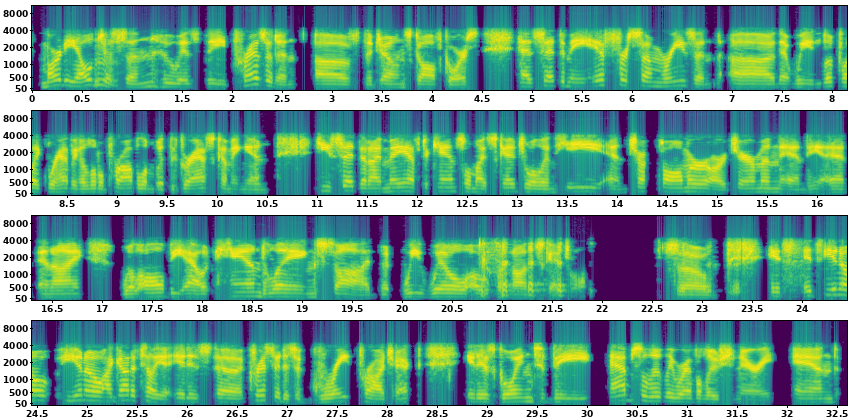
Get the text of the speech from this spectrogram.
Marty hmm. Elgison, hmm. who is the president of the Jones Golf Course, has said to me, if for some reason uh, that we look like we're having a little problem with the grass coming in, he said that I may have to cancel my schedule, and he and Chuck Palmer, our chairman, and and, and I will all be out hand laying sod, but we will open on schedule. So it's it's you know you know I got to tell you it is uh, Chris it is a great project. It is going to be absolutely revolutionary and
